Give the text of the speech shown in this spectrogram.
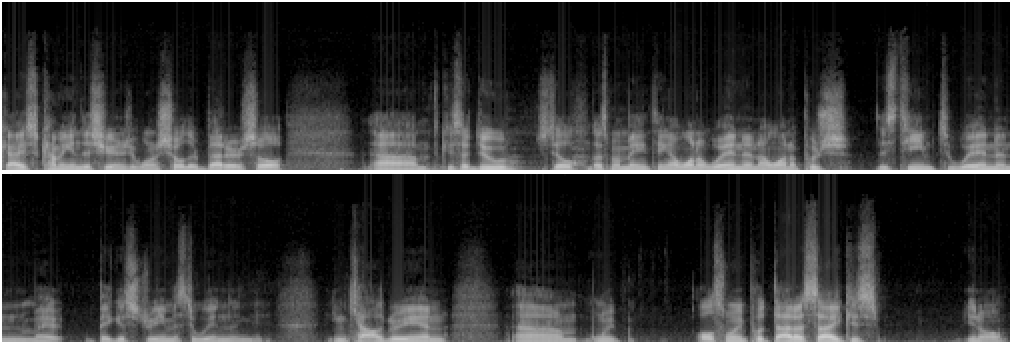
guys coming in this year and want to show they're better. So, because um, I do still, that's my main thing. I want to win, and I want to push this team to win. And my biggest dream is to win in, in Calgary. And um, when we also when we put that aside, because you know,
